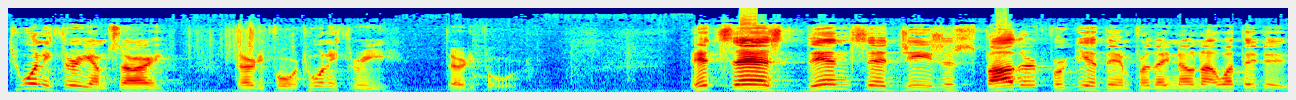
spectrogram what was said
23, I'm sorry. 34. 23, 34. It says, Then said Jesus, Father, forgive them, for they know not what they do.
